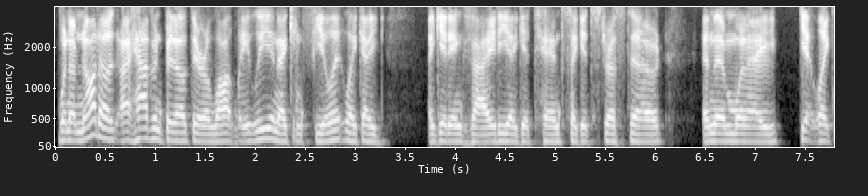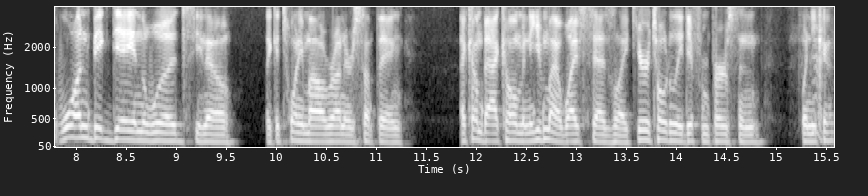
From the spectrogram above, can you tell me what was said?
when I'm not out, I haven't been out there a lot lately and I can feel it. Like I, I get anxiety, I get tense, I get stressed out. And then when I get like one big day in the woods, you know, like a 20 mile run or something, I come back home and even my wife says like you're a totally different person when you come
